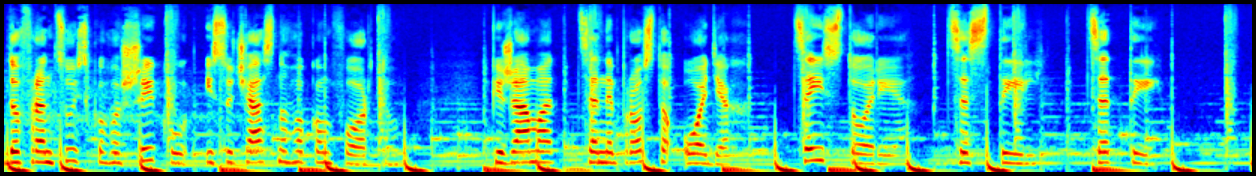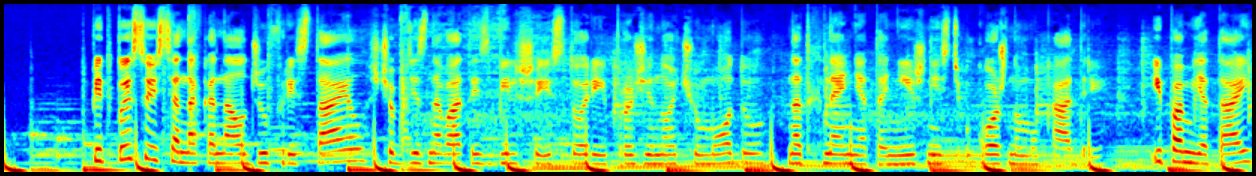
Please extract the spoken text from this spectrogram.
до французького шику і сучасного комфорту. Піжама це не просто одяг, це історія, це стиль, це ти. Підписуйся на канал Джу Фрістайл, щоб дізнаватись більше історій про жіночу моду, натхнення та ніжність у кожному кадрі. І пам'ятай,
